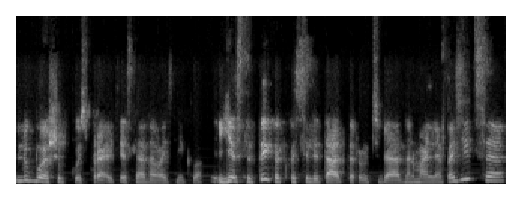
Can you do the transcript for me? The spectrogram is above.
любую ошибку исправить, если она возникла. Если ты, как фасилитатор, у тебя нормальная позиция,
